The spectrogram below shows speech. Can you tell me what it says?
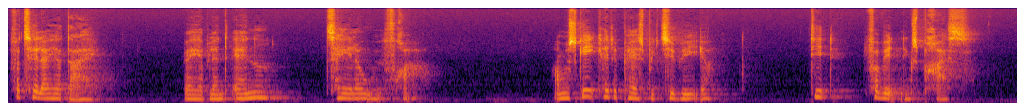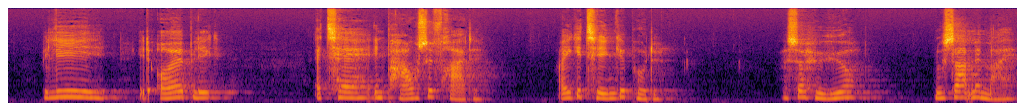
fortæller jeg dig, hvad jeg blandt andet taler ud fra. Og måske kan det perspektivere dit forventningspres. Vi lige et øjeblik at tage en pause fra det, og ikke tænke på det. Og så høre, nu sammen med mig,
